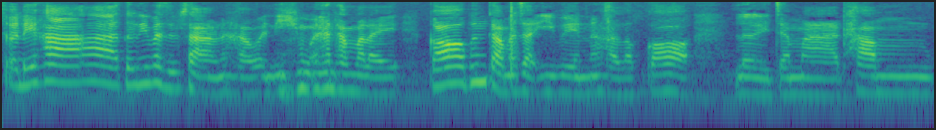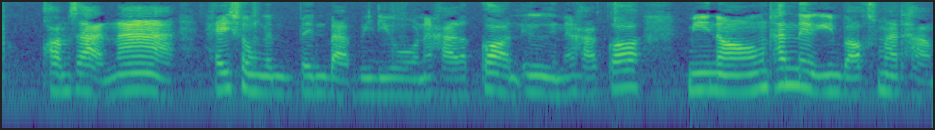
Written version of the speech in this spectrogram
สวัสดีค่ะตัวนี้83นะคะ วันนี้มาทำอะไร ก็เพิ่งกลับมาจากอีเวนต์นะคะ แล้วก็เลยจะมาทำความสะอาดหน้าให้ชมกันเป็นแบบวิดีโอนะคะ แล้วก่อนอื่นนะคะ ก็มีน้องท่านหนึ่งอินบ็อกซ์มาถาม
